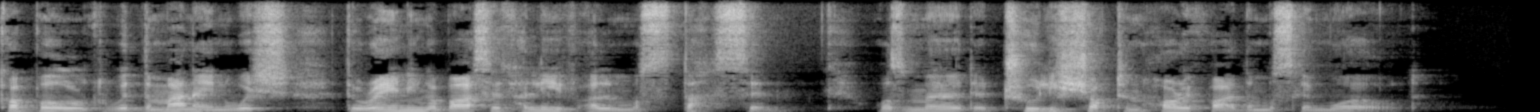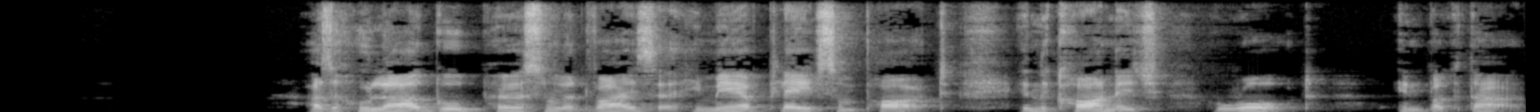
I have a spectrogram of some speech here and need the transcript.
coupled with the manner in which the reigning Abbasid Caliph al Musta'sim was murdered, truly shocked and horrified the Muslim world. As a Hulagu personal advisor, he may have played some part in the carnage wrought in Baghdad,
